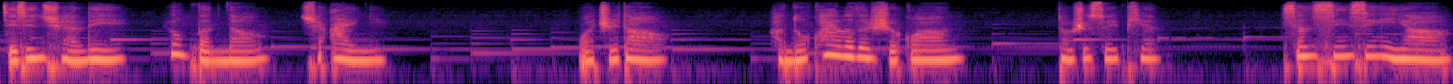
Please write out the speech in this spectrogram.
竭尽全力用本能去爱你。我知道，很多快乐的时光都是碎片，像星星一样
